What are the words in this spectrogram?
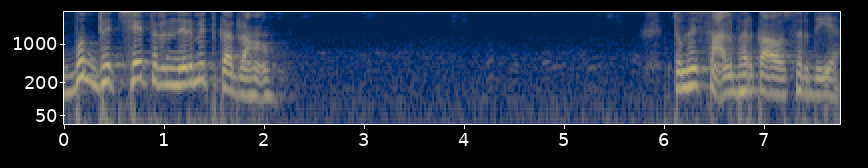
बुद्ध क्षेत्र निर्मित कर रहा हूँ। तुम्हें साल भर का अवसर दिया।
